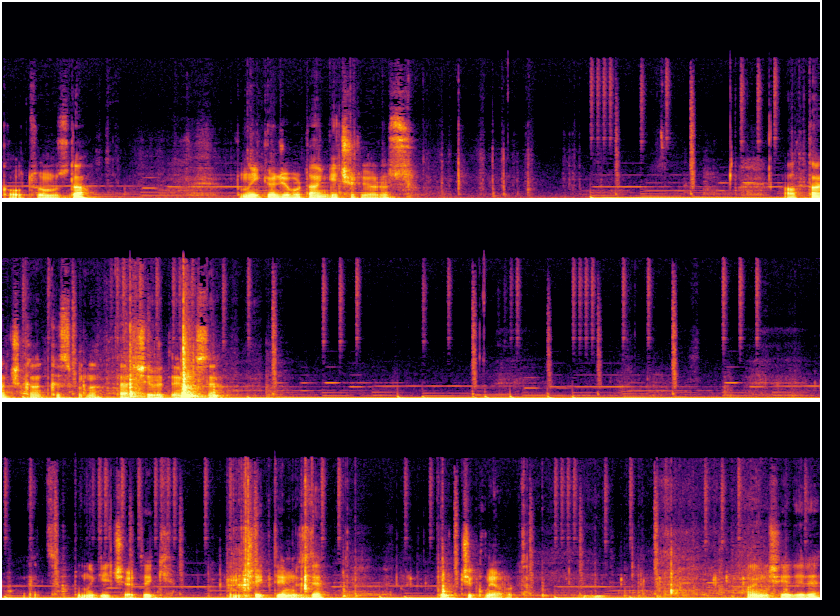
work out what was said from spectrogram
koltuğumuzda. Bunu ilk önce buradan geçiriyoruz. Alttan çıkan kısmını ters çevirdiğimizde bunu geçirdik. Bunu çektiğimizde bu çıkmıyor burada. Aynı şeyleri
